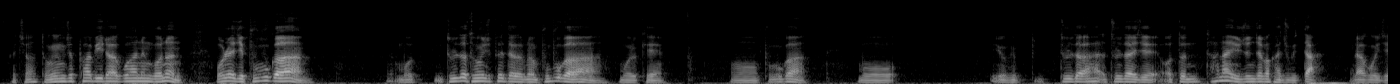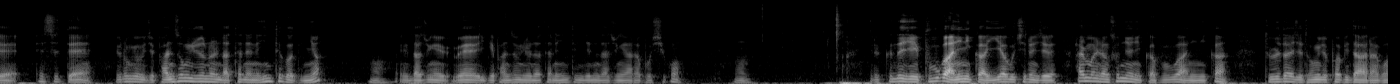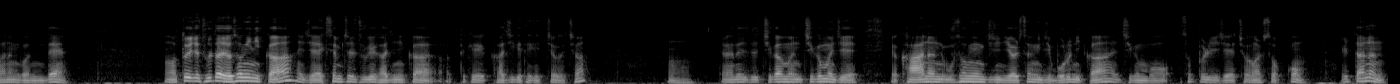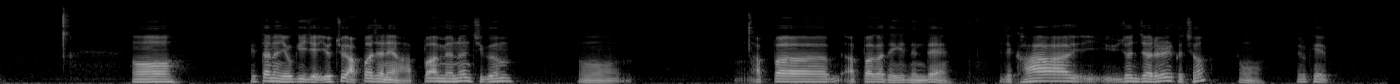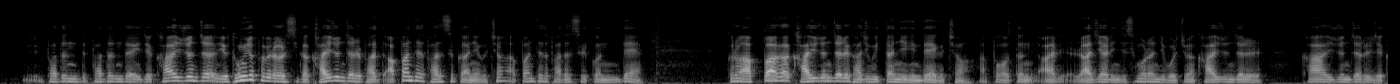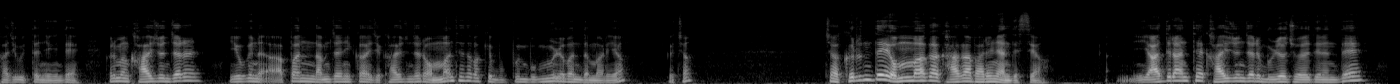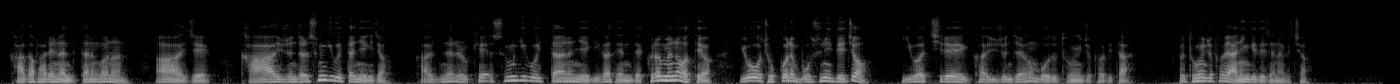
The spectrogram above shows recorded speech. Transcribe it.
그렇죠? 동형접합이라고 하는 거는 원래 이제 부부가 뭐 둘 다 동형접합이다 그러면 부부가 뭐 이렇게 어 부부가 뭐 여기 둘 다 둘 다 이제 어떤 하나의 유전자만 가지고 있다라고 이제 했을 때 이런 게 이제 반성 유전을 나타내는 힌트거든요. 어, 나중에 왜 이게 반성 유전 나타내는 힌트인지는 나중에 알아보시고. 어. 근데 이제 부부가 아니니까 이하고 칠은 이제 할머니랑 손녀니까 부부가 아니니까 둘 다 이제 동형접합이다라고 하는 건데 어, 또 이제 둘 다 여성이니까 이제 XM7 두 개 가지니까 어떻게 가지게 되겠죠, 그렇죠? 어. 자, 근데 이제 지금은 지금은 이제 가는 우성행진인지 열성인지 모르니까 지금 뭐 섣불리 이제 정할 수 없고 일단은 어 일단은 여기 이제 이쪽 아빠잖아요. 아빠면은 지금 어 아빠 아빠가 되겠는데 이제 가 유전자를 그쵸? 어 이렇게 받은 받은데 이제 가 유전자 동유접합이라고 그랬으니까 가 유전자를 받 아빠한테서 받았을 거 아니에요, 그렇죠? 아빠한테서 받았을 건데 그럼 아빠가 가 유전자를 가지고 있다는 얘기인데, 그렇죠? 아빠가 어떤 알, 라지알인지 스몰알인지 모르지만 가 유전자를 가 유전자를 이제 가지고 있다는 얘기인데 그러면 가 유전자를 여기는 아빠는 남자니까 이제 가 유전자를 엄마한테서밖에 못, 못 물려받는단 말이에요, 그렇죠? 자, 그런데 엄마가 가가 발현이 안 됐어요. 이 아들한테 가 유전자를 물려줘야 되는데 가가 발현이 안 됐다는 거는 아 이제 가하 유전자를 숨기고 있다는 얘기죠. 가하 유전자를 이렇게 숨기고 있다는 얘기가 되는데 그러면은 어때요? 요 조건에 모순이 되죠? 2와 7의 가하 유전자형은 모두 동형접합이다. 그럼 동형접합이 아닌 게 되잖아, 그쵸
